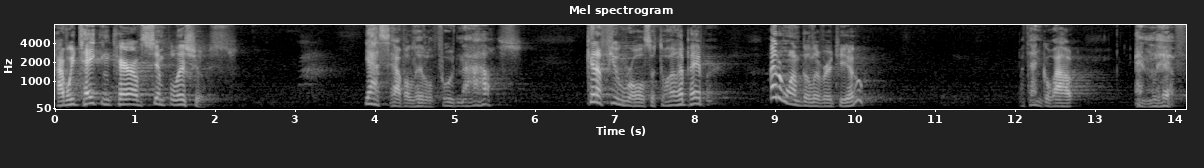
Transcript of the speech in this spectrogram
Have we taken care of simple issues? Yes, have a little food in the house. Get a few rolls of toilet paper. I don't want to deliver it to you. But then go out and live.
